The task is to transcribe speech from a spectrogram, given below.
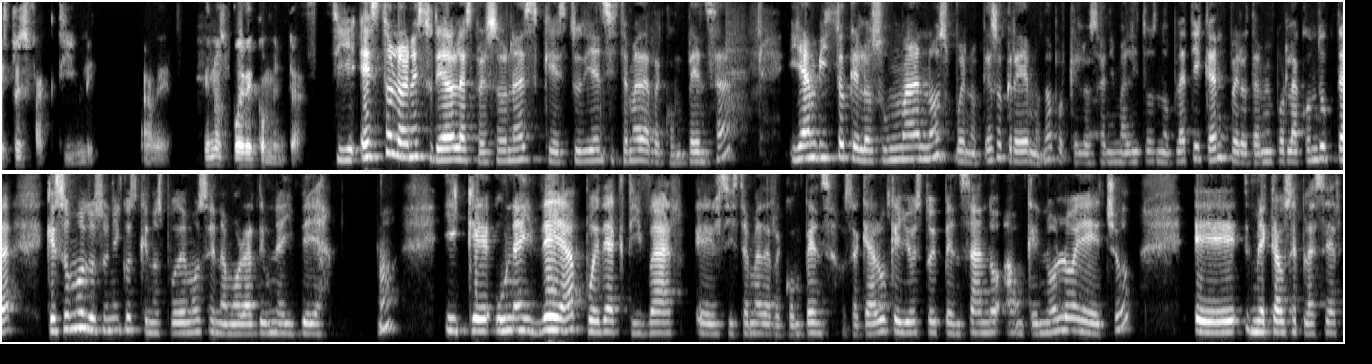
¿Esto es factible? A ver, ¿qué nos puede comentar? Sí, esto lo han estudiado las personas que estudian sistema de recompensa y han visto que los humanos, bueno, que eso creemos, ¿no? Porque los animalitos no platican, pero también por la conducta, que somos los únicos que nos podemos enamorar de una idea, Y que una idea puede activar el sistema de recompensa. O sea, que algo que yo estoy pensando, aunque no lo he hecho, eh, me cause placer.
